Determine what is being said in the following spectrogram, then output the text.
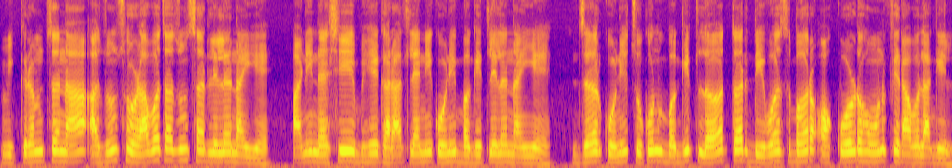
विक्रमचं ना अजून सोळावंच अजून सरलेलं नाही आहे आणि नशीब हे घरातल्यांनी कोणी बघितलेलं नाहीये. जर कोणी चुकून बघितलं तर दिवसभर ऑकवर्ड होऊन फिरावं लागेल.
